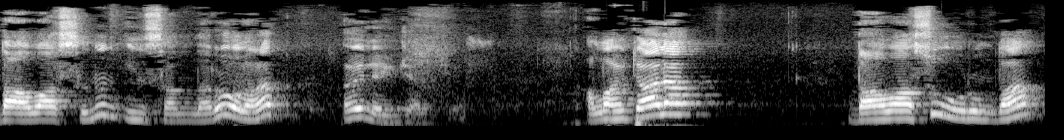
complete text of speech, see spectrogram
davasının insanları olarak öyle yüceltiyor. Allahü Teala davası uğrunda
